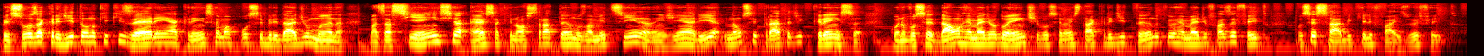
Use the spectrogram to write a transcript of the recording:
Pessoas acreditam no que quiserem, a crença é uma possibilidade humana, mas a ciência, essa que nós tratamos na medicina, na engenharia, não se trata de crença. Quando você dá um remédio ao doente, você não está acreditando que o remédio faz efeito, você sabe que ele faz o efeito.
